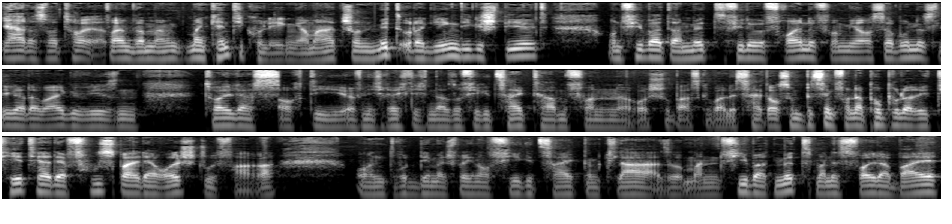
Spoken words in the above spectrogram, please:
Ja, das war toll. Vor allem, weil man, man kennt die Kollegen ja. Man hat schon mit oder gegen die gespielt und fiebert damit. Viele Freunde von mir aus der Bundesliga dabei gewesen. Toll, dass auch die Öffentlich-Rechtlichen da so viel gezeigt haben von Rollstuhlbasketball. Ist halt auch so ein bisschen von der Popularität her der Fußball der Rollstuhlfahrer und wurde dementsprechend auch viel gezeigt. Und klar, also man fiebert mit, man ist voll dabei.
